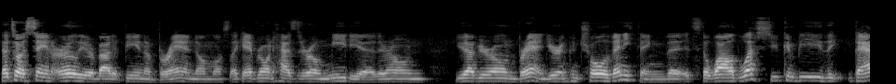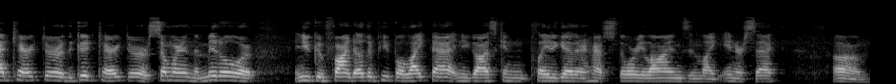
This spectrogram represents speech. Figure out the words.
That's what I was saying earlier about it being a brand almost. Like everyone has their own media, their own. You have your own brand. You're in control of anything. It's the Wild West. You can be the bad character or the good character or somewhere in the middle, or and you can find other people like that, and you guys can play together and have storylines and like intersect. Um,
